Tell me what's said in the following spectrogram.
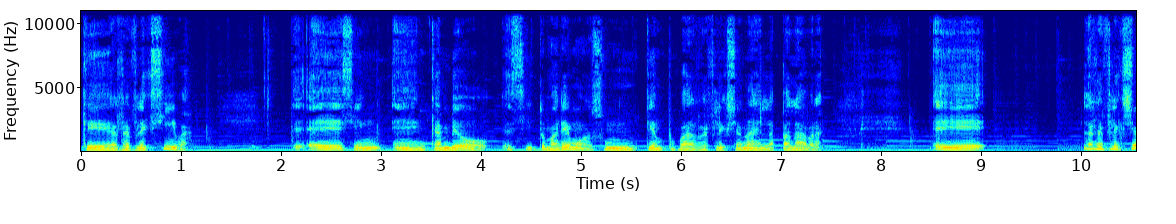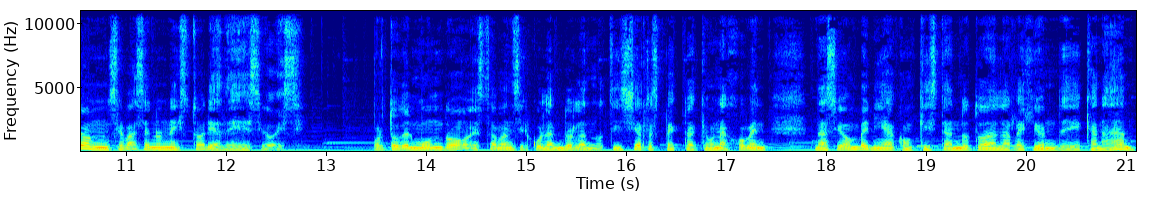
que reflexiva. Eh, si en, cambio, si tomaremos un tiempo para reflexionar en la palabra, eh, la reflexión se basa en una historia de SOS. Por todo el mundo estaban circulando las noticias respecto a que una joven nación venía conquistando toda la región de Canaán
